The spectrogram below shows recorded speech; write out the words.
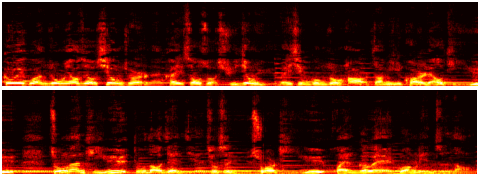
各位观众要是有兴趣呢，可以搜索徐静宇微信公众号，咱们一块聊体育，中南体育独到见解就是语说体育，欢迎各位光临指导。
